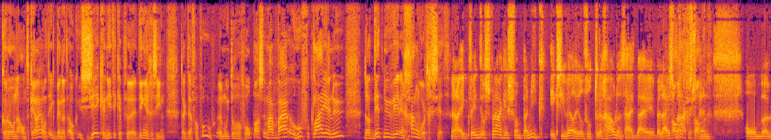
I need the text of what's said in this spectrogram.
corona-ontkenner. Want ik ben dat ook zeker niet. Ik heb uh, dingen gezien dat ik dacht van poeh, daar moet je toch wel volpassen. Maar waar, hoe verklaar jij nu dat dit nu weer in gang wordt gezet? Nou, ik weet niet of sprake is van paniek. Ik zie wel heel veel terughoudendheid bij beleidsmakers. Dat is altijd verstandig. En om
